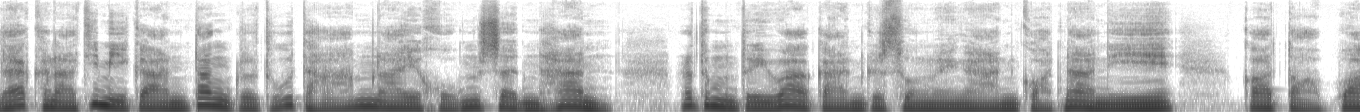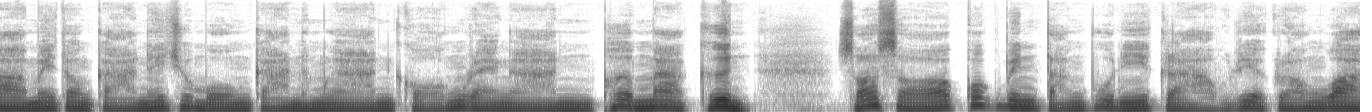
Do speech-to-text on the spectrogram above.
และขณะที่มีการตั้งกระทู้ถามนายหงเซินฮั่นรัฐมนตรีว่าการกระทรวงแรงงานก่อนหน้านี้ ก็ตอบว่าไม่ต้องการให้ชั่วโมงการทำงานของแรงงานเพิ่มมากขึ้น สสก๊กบินตังผู้นี้กล่าวเรียกร้องว่า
